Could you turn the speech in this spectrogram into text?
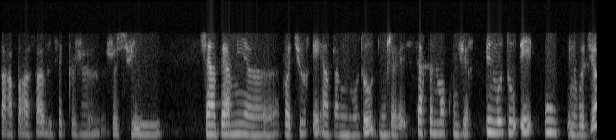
par rapport à ça, le fait que je suis, j'ai un permis euh, voiture et un permis moto, donc j'avais certainement conduire une moto et ou une voiture.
